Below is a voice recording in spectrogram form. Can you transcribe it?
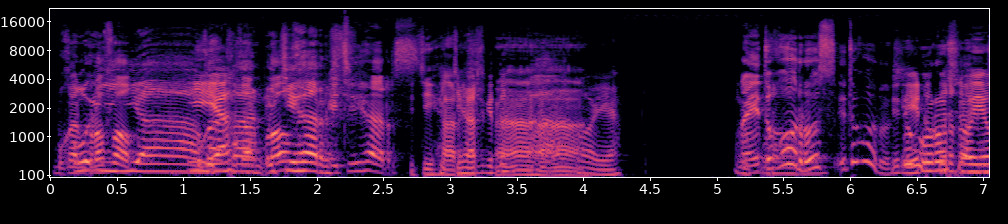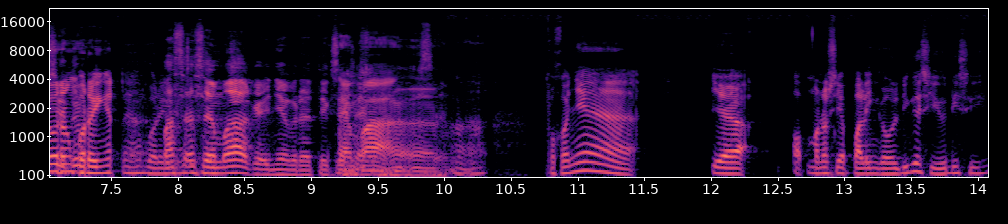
Bukan oh provok. iya, Iya. bukan Prof, Ichihers. Ichihers. Ichihars. Ichihars gitu. Ah, ah, ah. Oh iya. Nah itu kurus, itu kurus. Itu Iya, kurus Oh iya orang baru inget. ya, baru Pas inget. SMA kayaknya berarti. SMA. heeh. Heeh. Pokoknya ya manusia paling gaul juga si Yudi sih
